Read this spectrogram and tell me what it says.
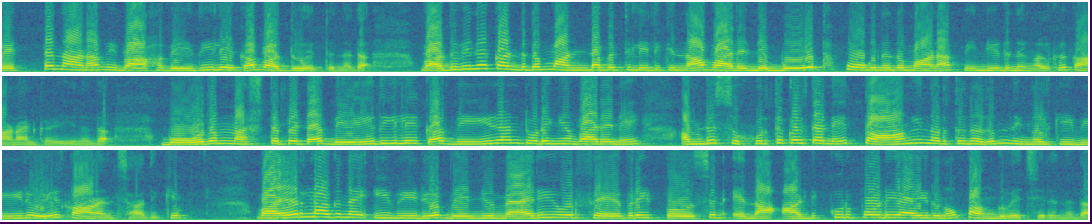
പെട്ടെന്നാണ് വിവാഹവേദിയിലേക്ക് വധു എത്തുന്നത്. വധുവിനെ കണ്ടതും മണ്ഡപത്തിലിരിക്കുന്ന വരന്റെ ബോധം പോകുന്നതുമാണ് പിന്നീട് നിങ്ങൾക്ക് കാണാൻ കഴിയുന്നത്. ബോധം നഷ്ടപ്പെട്ട് വേദിയിലേക്ക് വീഴാൻ തുടങ്ങിയ വരനെ അവന്റെ സുഹൃത്തുക്കൾ തന്നെ താങ്ങി നിർത്തുന്നതും നിങ്ങൾക്ക് ഈ വീഡിയോയിൽ കാണാൻ സാധിക്കും. വൈറലാകുന്ന ഈ video when you marry your favourite person എന്ന അടിക്കുറിപ്പോടെയായിരുന്നു പങ്കുവച്ചിരുന്നത്.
